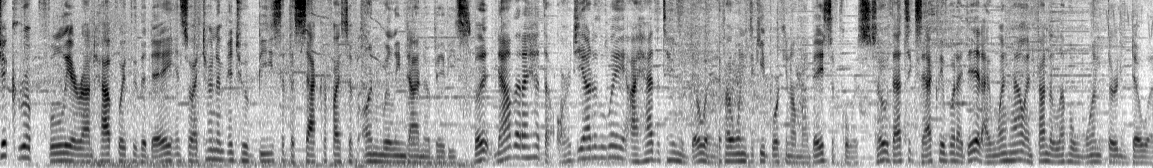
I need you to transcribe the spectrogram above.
Chick grew up fully around halfway through the day, and so I turned him into a beast at the sacrifice of unwilling dino babies. But now that I had the Argie out of the way, I had to tame the if I wanted to keep working on my base, of course. So that's exactly what I did. I went out and found a level 130 Doe.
